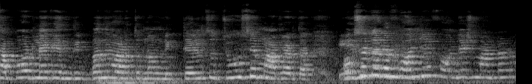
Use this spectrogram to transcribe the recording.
సపోర్ట్ లేక ఎంత ఇబ్బంది పడుతున్నాం నీకు తెలుసు చూసే మాట్లాడతారు ఒకసారి ఫోన్ చేసి ఫోన్ చేసి మాట్లాడు.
